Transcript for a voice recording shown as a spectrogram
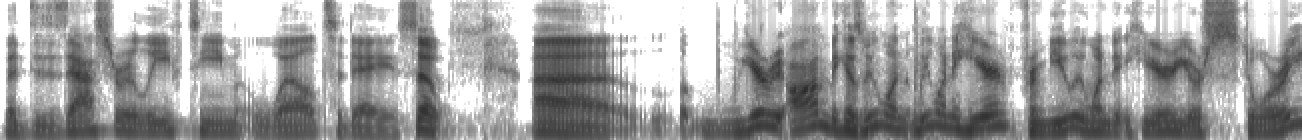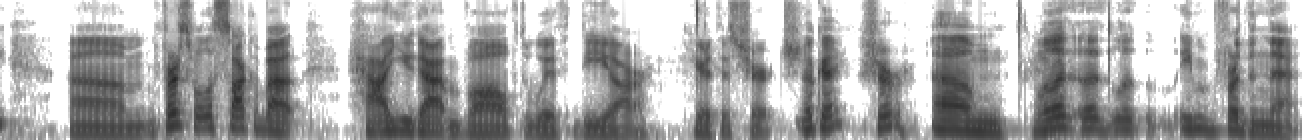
the disaster relief team, well today. So. Uh, you're on because we want we want to hear from you. We want to hear your story. Um, first of all, let's talk about how you got involved with DR here at this church. Okay, sure. Um, Well, let, let, let- even further than that,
